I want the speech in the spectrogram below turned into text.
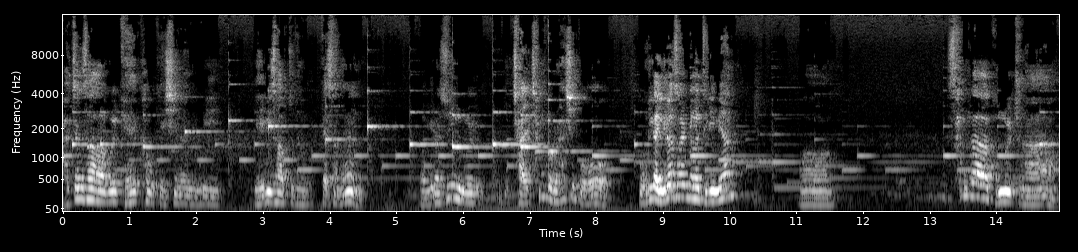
발전 사업을 계획하고 계시는 우리 예비 사업주들께서는 어, 이런 수익률 잘 참고를 하시고 우리가 이런 설명을 드리면 어, 상가 건물주나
